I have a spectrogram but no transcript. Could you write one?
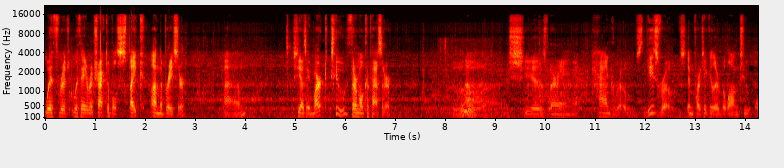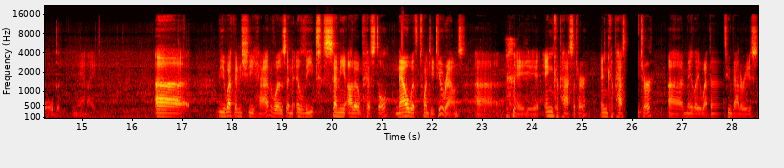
with re- with a retractable spike on the bracer. Um, she has a Mark II thermal capacitor. Ooh. Uh, she is wearing hag robes. These robes, in particular, belong to Old Nanite. Uh, the weapon she had was an elite semi-auto pistol, now with 22 rounds. Uh, a incapacitor, incapacitator uh, melee weapon, two batteries,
